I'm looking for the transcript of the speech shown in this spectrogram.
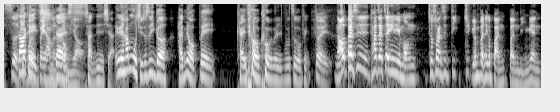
色大家可以非常的期待重要。闪电侠，因为他目前就是一个还没有被开掉过的一部作品。对，然后但是他在正义联盟就算是第就原本那个版本里面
